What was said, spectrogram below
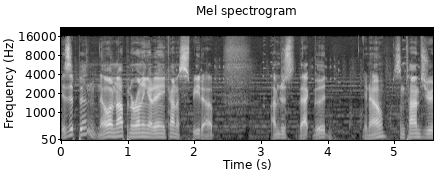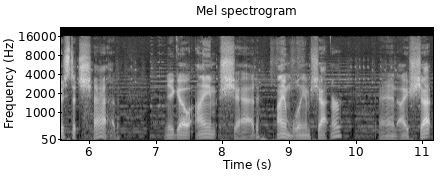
Is it been? No, I've not been running at any kind of speed up. I'm just that good, you know? Sometimes you're just a Chad. And you go, I am Shad. I am William Shatner. And I shat...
